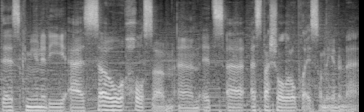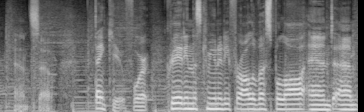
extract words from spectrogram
this community as so wholesome, and it's a, a special little place on the internet. And so, thank you for creating this community for all of us, Bilal. And um,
